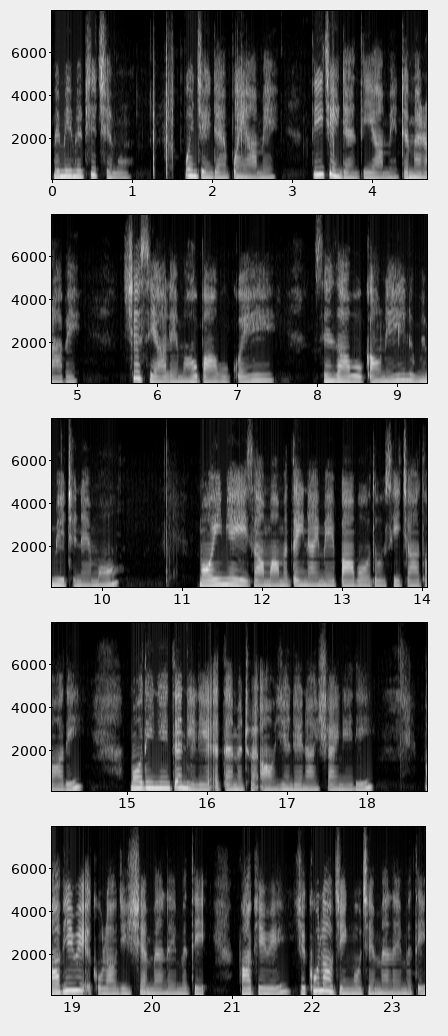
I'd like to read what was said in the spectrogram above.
မမေမဖြစ်ချင်ဘူး ပွင့်ချိန်တန်ပွင့်ရမယ်တီးချိန်တန်တီးရမယ်တမရာပဲ ရှက်စရာလည်း မဟုတ်ပါဘူးကွယ် စဉ်းစားဖို့ကောင်းတယ်လို့မမေထင်တယ်မော်မော်ဤမျက်ရည်စားမှမသိမ့်နိုင်ပဲပါပေါ်သို့ စီးကျသွားသည် မော်သည် ငြိမ်သက်နေလျက်အတမ်းမထွက်အောင် ရင်ထဲ၌ရှိုင်နေသည် ဘာဖြစ်၍အခုလောက်ကြီး ရှက်မှန်းလဲမသိ ဘာဖြစ်၍ယခုလောက်ကြီး ငိုခြင်းမှန်းလဲမသိ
